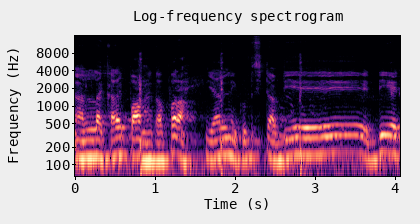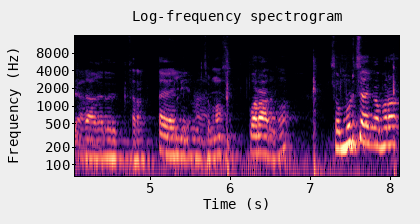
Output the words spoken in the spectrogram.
நல்லா களைப்பானதுக்கப்புறம் இளநீ குடிச்சிட்டு அப்படியே டீஹைட்ரேட் ஆகிறதுக்கு கரெக்டாக இளநீ குடிச்சோம்னா சூப்பராக இருக்கும். ஸோ முடிச்சதுக்கப்புறம்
